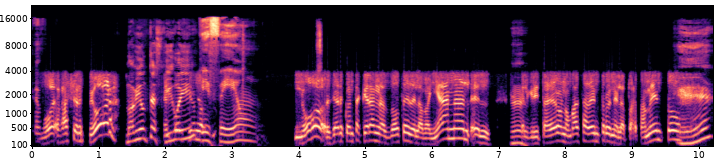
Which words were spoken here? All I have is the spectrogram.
voy- va a ser peor. ¿No había un testigo ahí? Entonces, Qué feo. No, se da cuenta que eran las 12 de la mañana, el, Eh. el gritadero nomás adentro en el apartamento, ¿Qué?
